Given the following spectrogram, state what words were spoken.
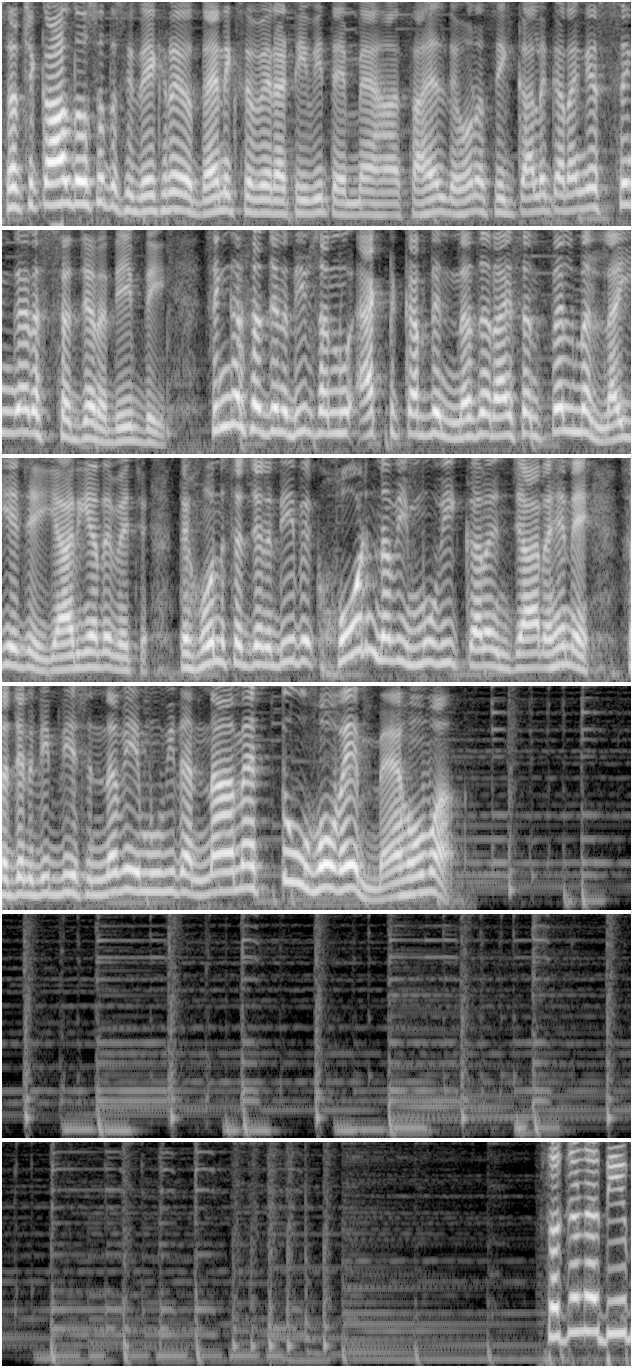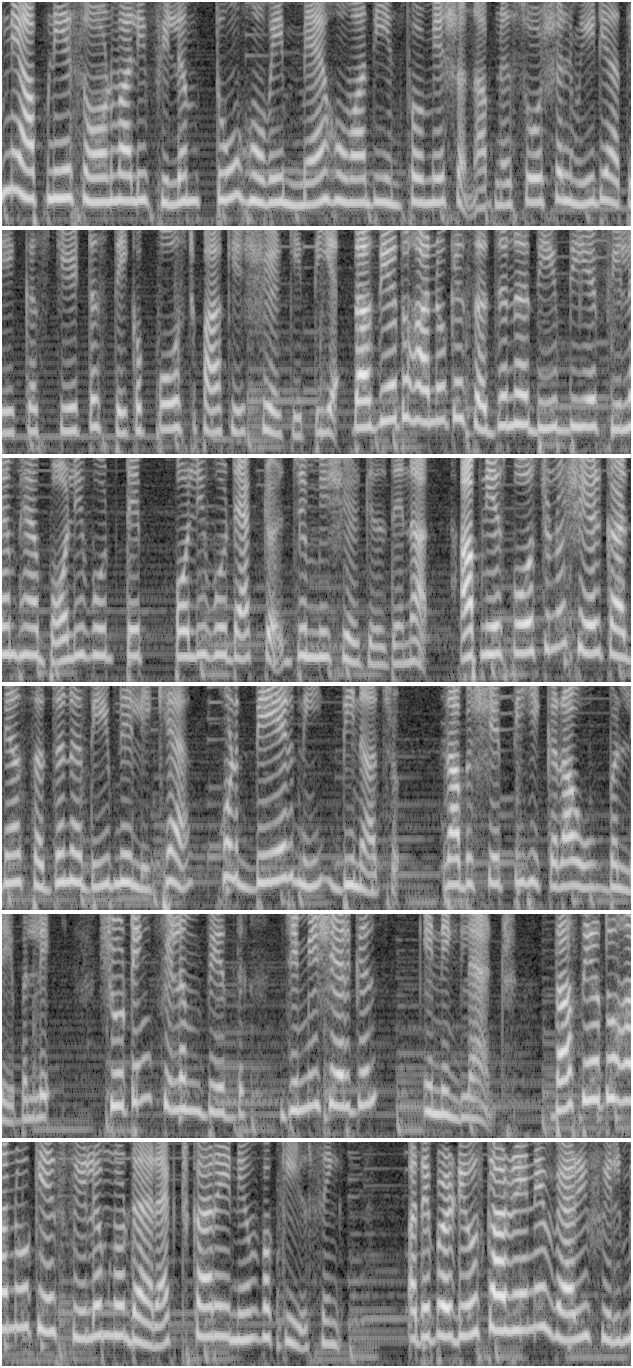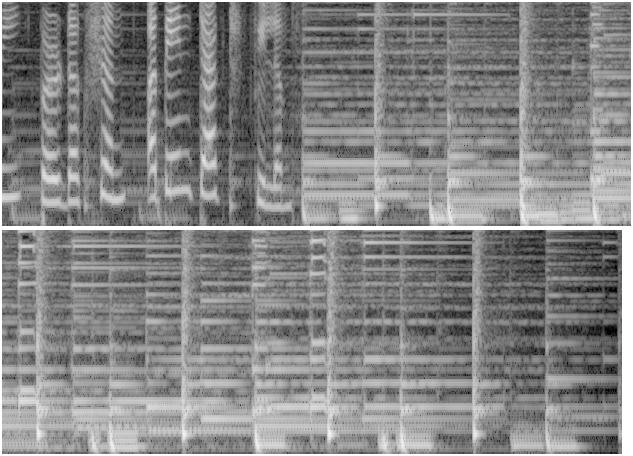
ਸਤਿ ਸ਼੍ਰੀ ਅਕਾਲ ਦੋਸਤੋ, ਤੁਸੀਂ ਦੇਖ ਰਹੇ ਹੋ ਦੈਨਿਕ ਸਵੇਰਾ ਟੀਵੀ ਤੇ ਮੈਂ ਹਾਂ ਸਾਹਿਲ ਦੇ ਹੁਣ ਅਸੀਂ ਗੱਲ ਕਰਾਂਗੇ ਸਿੰਗਰ ਸੱਜਣ ਅਦੀਪ ਦੀ। ਸਿੰਗਰ ਸੱਜਣ ਅਦੀਪ ਸਾਨੂੰ ਐਕਟ ਕਰਦੇ ਨਜ਼ਰ ਆਏ ਸਨ ਫਿਲਮ ਲਾਈਏ ਜੇ ਯਾਰੀਆਂ ਦੇ ਵਿੱਚ। ਤੇ ਹੁਣ ਸੱਜਣ ਅਦੀਪ ਇੱਕ ਹੋਰ ਨਵੀਂ ਮੂਵੀ ਕਰਨ ਜਾ ਰਹੇ ਨੇ। ਸੱਜਣ ਅਦੀਪ ਦੀ ਇਸ ਨਵੀਂ ਮੂਵੀ ਦਾ ਨਾਮ ਹੈ ਤੂੰ ਹੋਵੇ, ਮੈਂ ਹੋਵਾਂ। ਸੱਜਣ ਅਦੀਬ ਨੇ ਆਪਣੀ ਇਸ ਆਉਣ ਵਾਲੀ ਫਿਲਮ ਤੂੰ ਹੋਵੇਂ ਮੈਂ ਹੋਵਾਂ ਦੀ ਇਨਫੋਰਮੇਸ਼ਨ ਆਪਣੇ ਸੋਸ਼ਲ ਮੀਡੀਆ ਤੇ ਇੱਕ ਸਟੇਟਸ ਤੇ ਇੱਕ ਪੋਸਟ ਪਾ ਕੇ ਸ਼ੇਅਰ ਕੀਤੀ ਹੈ। ਦੱਸ ਦਈਏ ਤੁਹਾਨੂੰ ਕਿ ਸੱਜਣ ਅਦੀਬ ਦੀ ਇਹ ਫਿਲਮ ਹੈ ਬਾਲੀਵੁੱਡ ਤੇ ਬਾਲੀਵੁੱਡ ਐਕਟਰ ਜਿਮੀ ਸ਼ੇਰਗਿਲ ਦੇ ਨਾਲ। ਆਪਣੀ ਇਸ ਪੋਸਟ ਨੂੰ ਸ਼ੇਅਰ ਕਰਦਿਆਂ ਸੱਜਣ ਅਦੀਬ ਨੇ ਲਿਖਿਆ, ਹੁਣ ਦੇਰ ਨਹੀਂ ਦਿਨਾਂ 'ਚ। ਰੱਬ ਛੇਤੀ ਹੀ ਕਰਾਉ ਬੱਲੇ ਬੱਲੇ shooting film with Jimmy Shergill in England ਦੱਸ ਦਈਏ ਤੁਹਾਨੂੰ ਕਿ ਇਸ ਫਿਲਮ ਨੂੰ ਡਾਇਰੈਕਟ ਕਰ ਰਹੇ ਨੇ ਵਕੀਲ ਸਿੰਘ। ਅਤੇ ਪ੍ਰੋਡਿਊਸ ਕਰ ਰਹੇ ਨੇ ਵੈਰੀ ਫਿਲਮੀ ਪ੍ਰੋਡਕਸ਼ਨ ਅਤੇ ਇੰਟੈਕਟ ਫਿਲਮਸ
